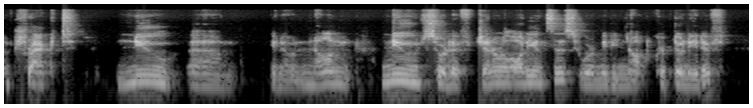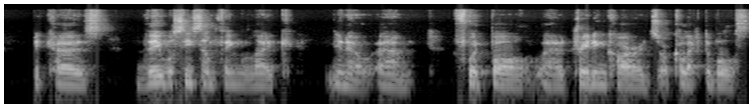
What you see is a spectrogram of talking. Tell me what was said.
attract new, um, you know, non new sort of general audiences who are maybe not crypto native because they will see something like you know um, football, uh, trading cards, or collectibles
